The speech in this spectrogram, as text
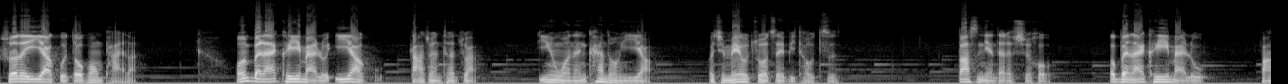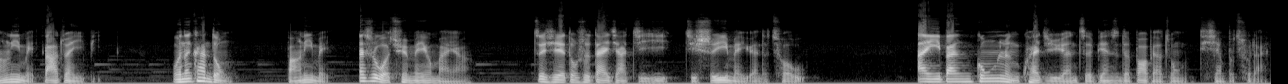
所有的医药股都崩盘了。我们本来可以买入医药股，大赚特赚，因为我能看懂医药，我却没有做这笔投资。八十年代的时候，我本来可以买入房利美，大赚一笔，我能看懂房利美，但是我却没有买呀。这些都是代价几亿、几十亿美元的错误，按一般公认会计原则编制的报表中体现不出来。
